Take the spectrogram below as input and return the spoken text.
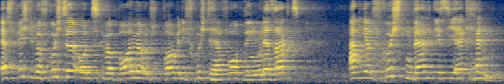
Er spricht über Früchte und über Bäume und Bäume, die Früchte hervorbringen. Und er sagt, an ihren Früchten werdet ihr sie erkennen.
